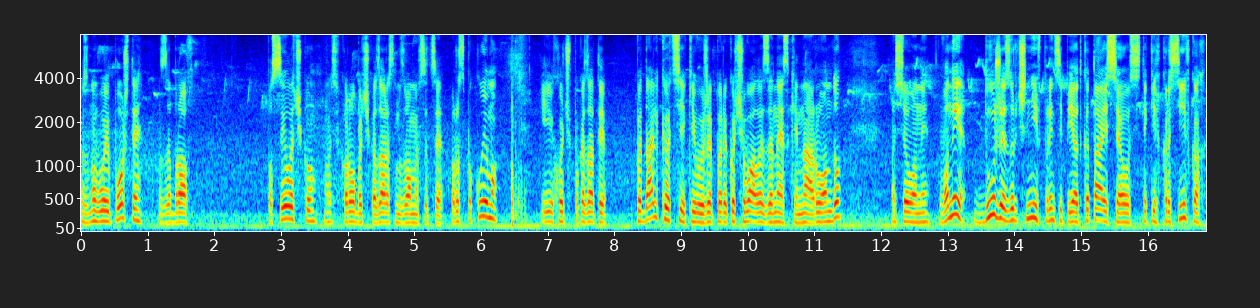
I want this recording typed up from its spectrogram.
з нової пошти, забрав посилочку, ось коробочка. Зараз ми з вами все це розпакуємо. І хочу показати педальки, оці, які ви вже перекочували з Енески на Рондо. Ось вони. Вони дуже зручні. В принципі, я от катаюся ось в таких кросівках,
